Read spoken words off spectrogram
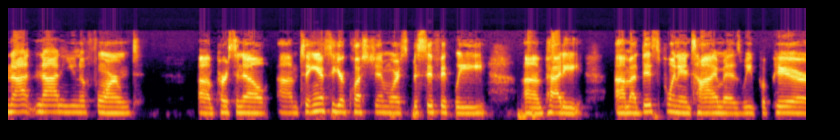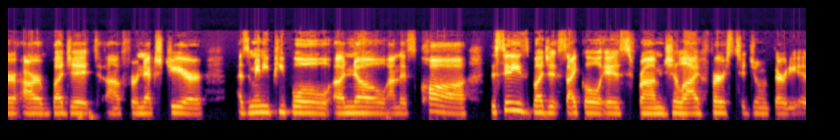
not non-uniformed uh, personnel. Um, to answer your question more specifically, um, Patty, um, at this point in time, as we prepare our budget uh, for next year, as many people uh, know on this call, the city's budget cycle is from July 1st to June 30th.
